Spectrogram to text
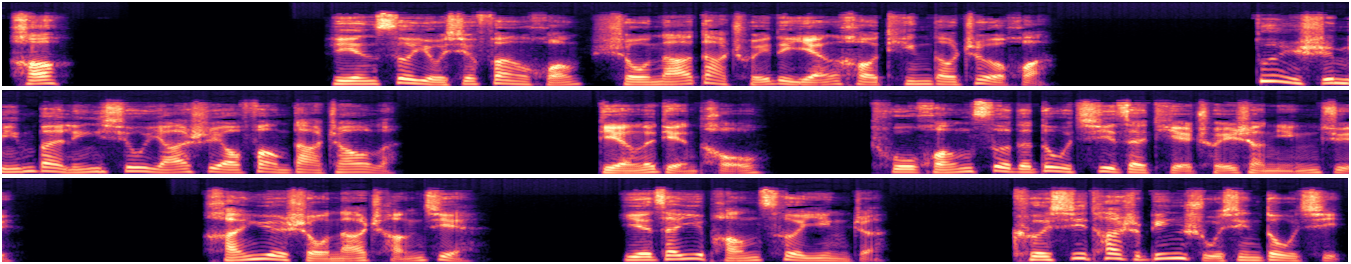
好。”脸色有些泛黄，手拿大锤的严浩听到这话。顿时明白林修崖是要放大招了，点了点头。土黄色的斗气在铁锤上凝聚。韩月手拿长剑，也在一旁策应着。可惜他是冰属性斗气，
